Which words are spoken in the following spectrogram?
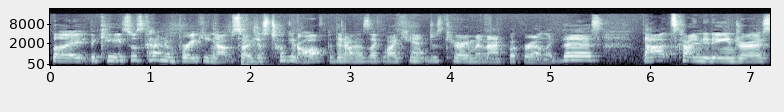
but the case was kind of breaking up so I just took it off. But then I was like well I can't just carry my MacBook around like this. That's kind of dangerous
